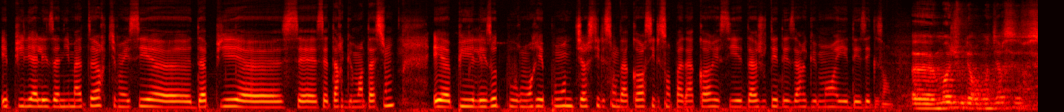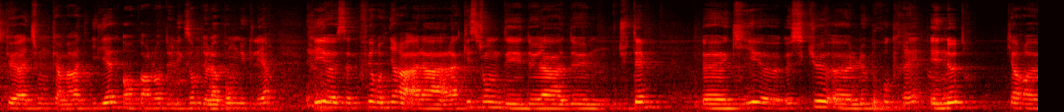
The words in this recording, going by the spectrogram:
et puis il y a les animateurs qui vont essayer euh, d'appuyer euh, cette argumentation, et puis les autres pourront répondre, dire s'ils sont d'accord, s'ils ne sont pas d'accord, essayer d'ajouter des arguments et des exemples. moi, je voulais rebondir sur ce que a dit mon camarade Iliane en parlant de l'exemple de la bombe nucléaire, et ça nous fait revenir à, la, question du thème, qui est est-ce que le progrès est neutre car euh,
